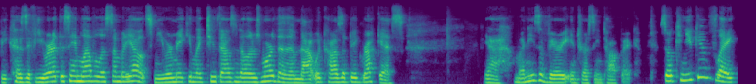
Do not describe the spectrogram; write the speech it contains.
Because if you were at the same level as somebody else and you were making like $2,000 more than them, that would cause a big ruckus yeah money is a very interesting topic so can you give like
